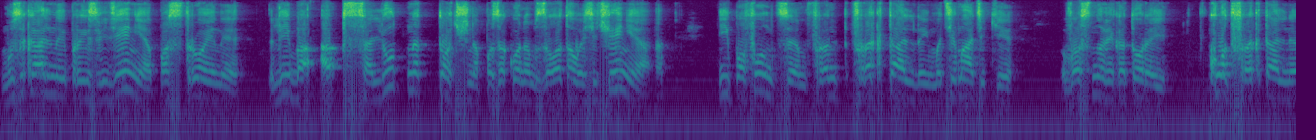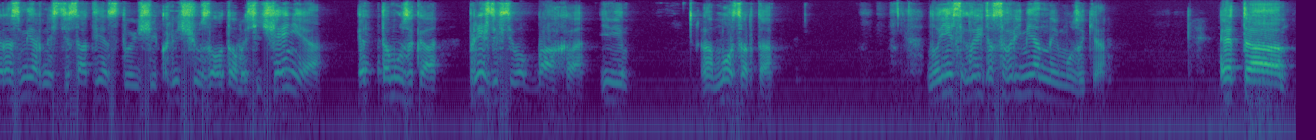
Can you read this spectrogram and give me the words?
музыкальные произведения построены либо абсолютно точно по законам золотого сечения и по функциям фрактальной математики, в основе которой код фрактальной размерности, соответствующий ключу золотого сечения, это музыка прежде всего Баха и Моцарта. Но если говорить о современной музыке, это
